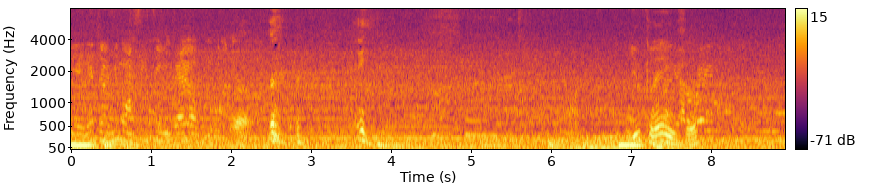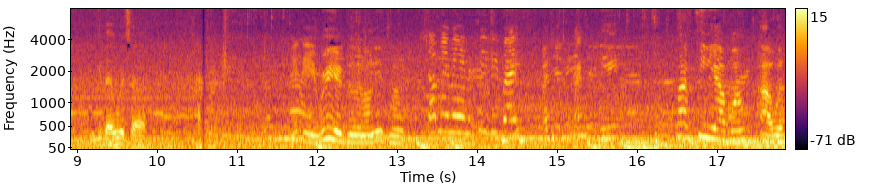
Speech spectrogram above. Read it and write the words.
Yeah, that junk, he want 16000 you clean, so you get that with y'all. They did real good on this one. Show me me in the TV, babe. I just, I just did. Probably TV out one. I will.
